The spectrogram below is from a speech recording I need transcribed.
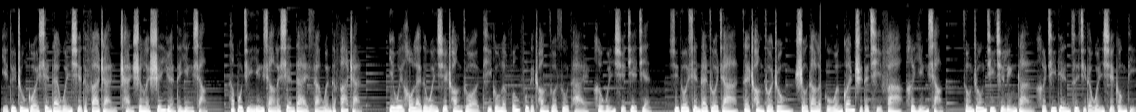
也对中国现代文学的发展产生了深远的影响。它不仅影响了现代散文的发展，也为后来的文学创作提供了丰富的创作素材和文学借鉴。许多现代作家在创作中受到了《古文观止》的启发和影响。从中汲取灵感和积淀自己的文学功底，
